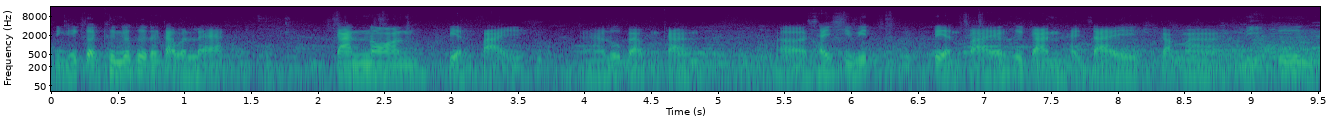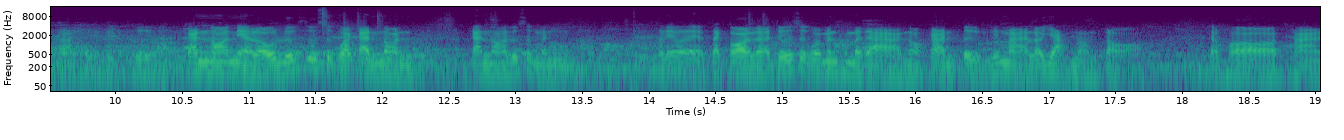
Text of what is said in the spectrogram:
สิ่งที่เกิดขึ้นก็คือตั้งแต่วันแรก การนอนเปลี่ยนไปนะฮะรูปแบบของการใช้ชีวิตเปลี่ยนไปก็คือการหายใจกลับมาดีขึ้นตามปกติขึ้น การนอนเนี่ยเรารู้รู้สึกว่าการนอนการนอนรู้สึกมันเขาเรียกว่าอะไรแต่ก่อนเราจะรู้สึกว่ามันธรรมดาเนาะการตื่นขึ้นมาเราอยากนอนต่อ แต่พอทาน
